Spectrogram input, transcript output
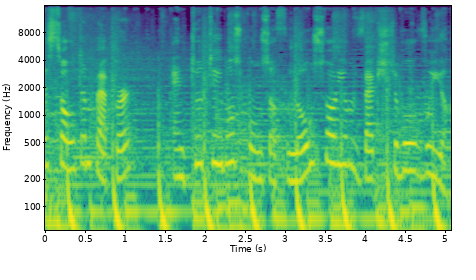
the salt and pepper and 2 tablespoons of low sodium vegetable bouillon.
